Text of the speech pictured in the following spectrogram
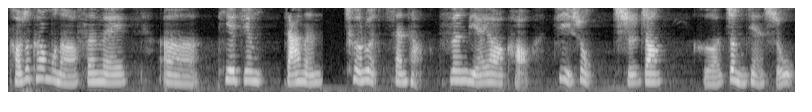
考试科目呢，分为呃贴经、杂文、策论三场，分别要考记诵、持章和政见实务。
